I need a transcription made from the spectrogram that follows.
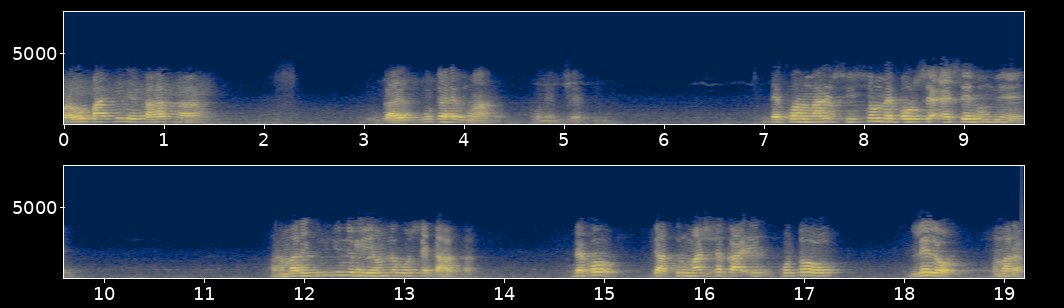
प्रभुपाद जी ने कहा था कूट है वहाँ उन्नीस देखो, हमारे शिष्यों में बहुत से ऐसे होंगे और हमारे गुरु जी ने भी हम लोगों से कहा था। देखो चातुर्मास्य का एक फ़ोटो ले लो हमारा।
